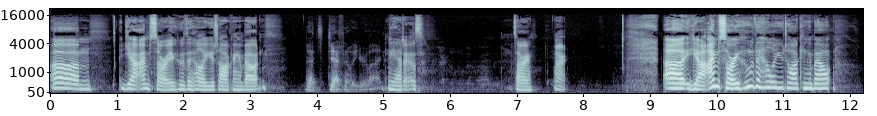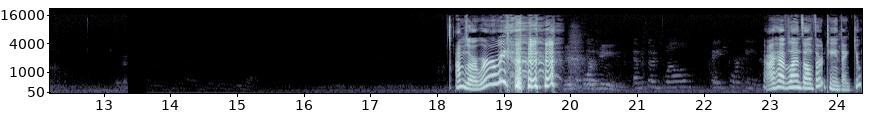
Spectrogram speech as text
Um. Yeah. I'm sorry. Who the hell are you talking about? That's definitely your line. Yeah, it is. Sorry. All right. Uh. Yeah. I'm sorry. Who the hell are you talking about? I'm sorry. Where are we? I have lines on 13. Thank you.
